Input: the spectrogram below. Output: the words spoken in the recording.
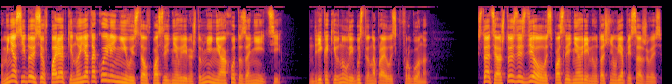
«У меня с едой все в порядке, но я такой ленивый стал в последнее время, что мне неохота за ней идти». Дрика кивнула и быстро направилась к фургону. «Кстати, а что здесь делалось в последнее время?» — уточнил я, присаживаясь.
